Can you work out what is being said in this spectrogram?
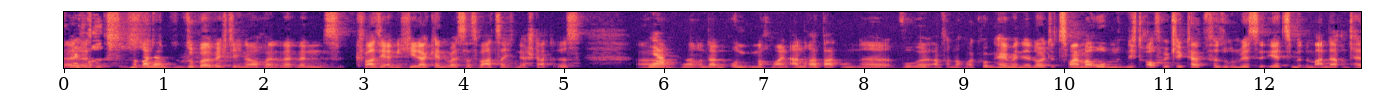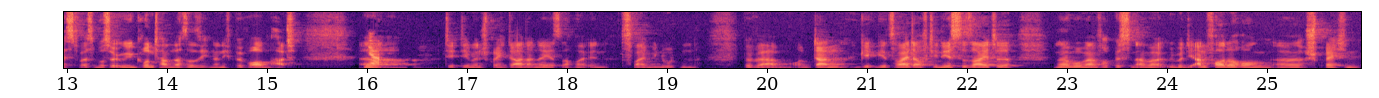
Äh, es ist super wichtig, ne? auch wenn es quasi eigentlich jeder kennt, weil es das Wahrzeichen der Stadt ist. Äh, ja. Ne? Und dann unten nochmal ein anderer Button, ne? wo wir einfach nochmal gucken, hey, wenn der Leute zweimal oben nicht draufgeklickt hat, versuchen wir es jetzt mit einem anderen Test, weil es muss ja irgendwie einen Grund haben, dass er sich noch nicht beworben hat. Ja. Äh, de dementsprechend da dann ne? jetzt nochmal in zwei Minuten bewerben. Und dann geht es weiter auf die nächste Seite, ne? wo wir einfach ein bisschen einmal über die Anforderungen äh, sprechen.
